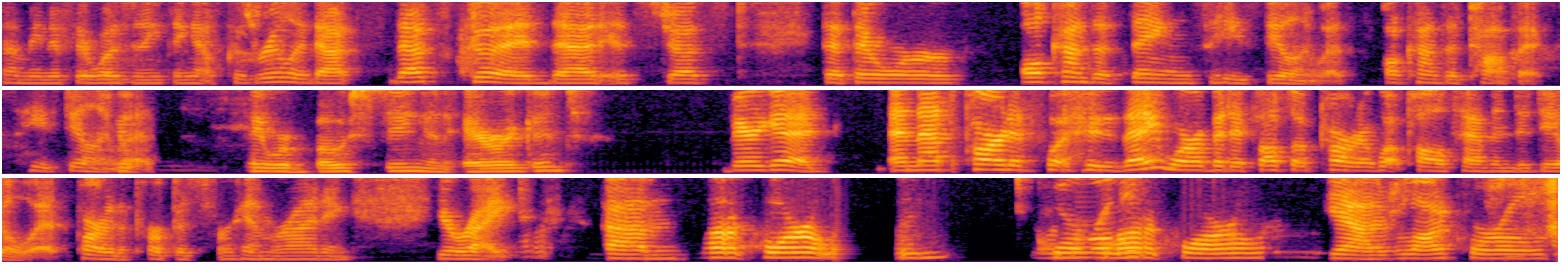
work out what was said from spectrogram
I mean, if there was anything else, because really that's that's good that it's just that there were all kinds of things he's dealing with, all kinds of topics he's dealing with. They were boasting and arrogant. Very good. And that's part of what who they were, but it's also part of what Paul's having to deal with, part of the purpose for him writing. You're right. Um, a lot of quarreling. Quarrel. A lot of quarreling Yeah, there's a lot of quarrels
